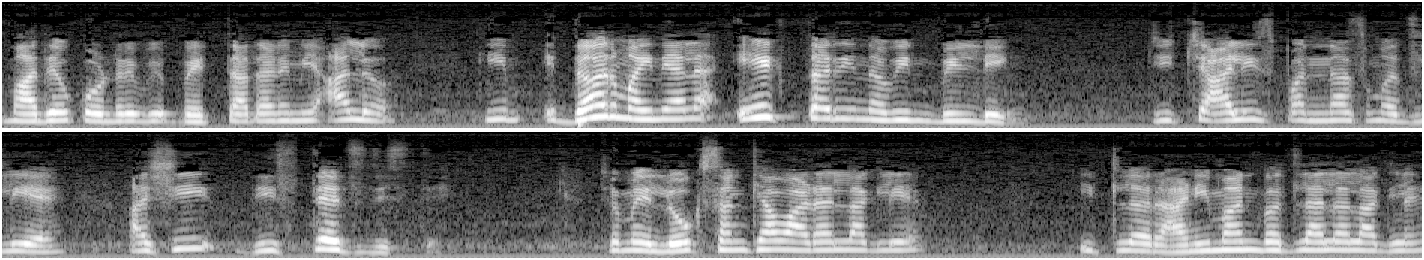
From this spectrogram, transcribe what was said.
महादेव कोंढरे भेटतात आणि मी आलं की दर महिन्याला एक तरी नवीन बिल्डिंग जी चाळीस पन्नास मजली आहे अशी दिसतेच दिसते. त्यामुळे लोकसंख्या वाढायला लागली आहे. इथलं राहणीमान बदलायला लागलंय.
